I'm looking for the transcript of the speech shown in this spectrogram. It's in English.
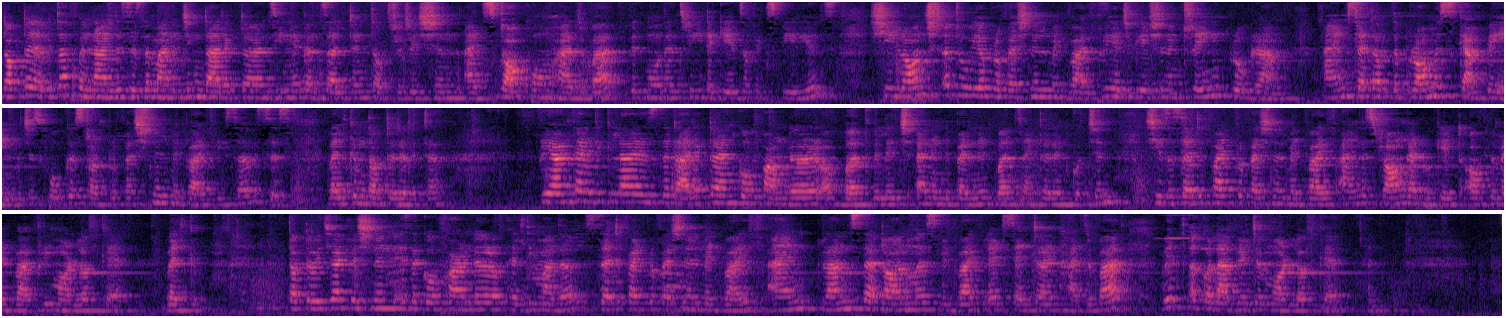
Dr. Evita Fernandez is the Managing Director and Senior Consultant Obstetrician at Stockholm, Hyderabad, with more than three decades of experience. She launched a two-year professional midwifery education and training program and set up the Promise campaign, which is focused on professional midwifery services. Welcome, Dr. Evita. Priyanka Idicula is the director and co-founder of Birth Village, an independent birth center in Cochin. She is a certified professional midwife and a strong advocate of the midwifery model of care. Welcome. Dr. Vijaya Krishnan is the co-founder of Healthy Mother, certified professional midwife, and runs the autonomous midwife-led center in Hyderabad with a collaborative model of care.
